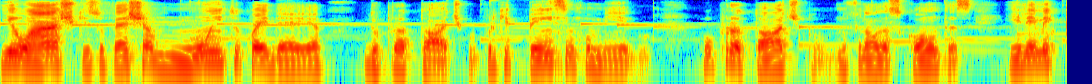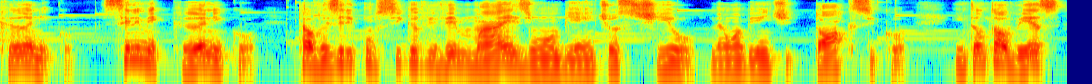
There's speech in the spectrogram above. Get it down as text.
E eu acho que isso fecha muito com a ideia do protótipo, porque pensem comigo, o protótipo, no final das contas, ele é mecânico. Se ele é mecânico, talvez ele consiga viver mais em um ambiente hostil, né, um ambiente tóxico. Então talvez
